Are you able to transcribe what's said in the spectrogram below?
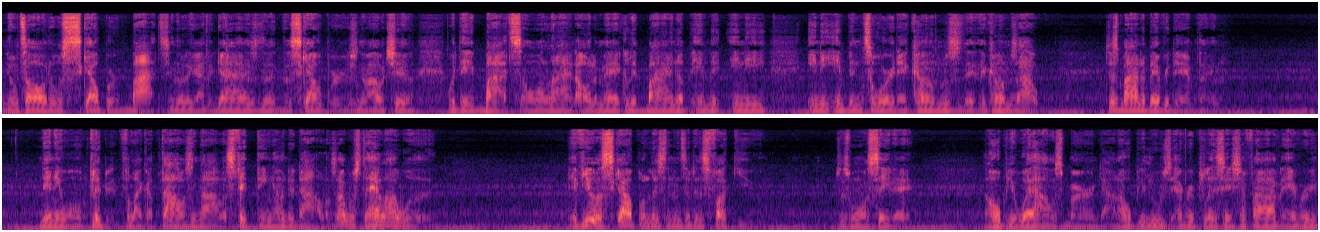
You know, to all those scalper bots. You know, they got the guys, the, the scalpers, you know, out here with their bots online, automatically buying up any any, any inventory that comes that, that comes out. Just buying up every damn thing. Then they won't flip it for like a thousand dollars, fifteen hundred dollars. I wish the hell I would. If you're a scalper listening to this, fuck you. Just want to say that. I hope your warehouse burned down. I hope you lose every PlayStation 5, every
